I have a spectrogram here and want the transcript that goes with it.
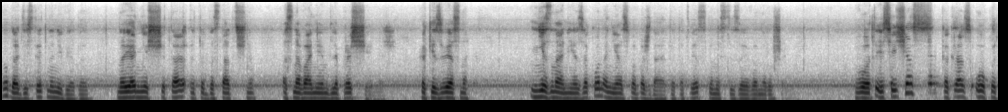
Ну да, действительно не ведают. Но я не считаю это достаточным основанием для прощения. Как известно, незнание закона не освобождает от ответственности за его нарушение. Вот. И сейчас как раз опыт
